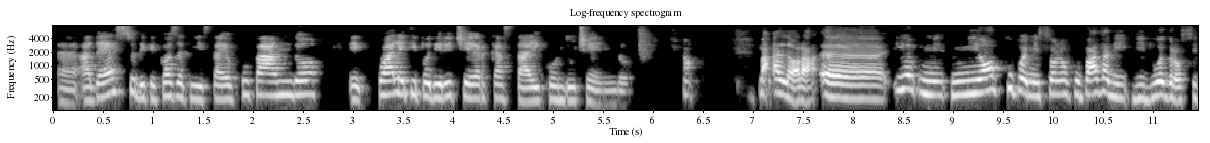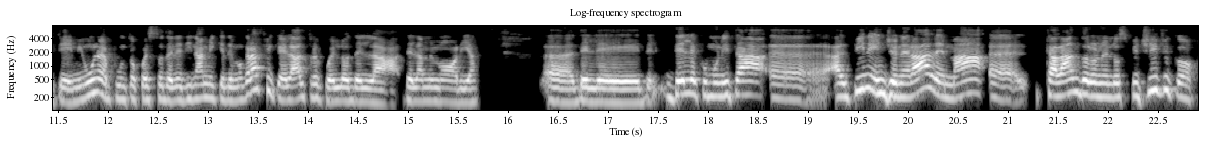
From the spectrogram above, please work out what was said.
adesso, di che cosa ti stai occupando e quale tipo di ricerca stai conducendo. Ma allora, eh, io mi, mi, occupo e mi sono occupata di, di, due grossi temi. Uno è appunto questo delle dinamiche demografiche e l'altro è quello della, della memoria. Eh, delle, de, delle, comunità eh, alpine in generale, ma eh, calandolo nello specifico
